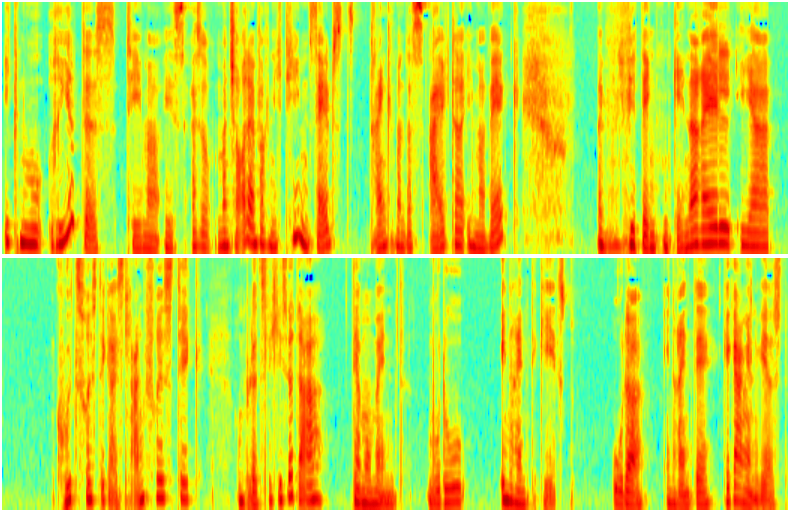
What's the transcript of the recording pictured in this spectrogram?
ignoriertes Thema ist. Also man schaut einfach nicht hin. Selbst drängt man das Alter immer weg. Wir denken generell eher kurzfristig als langfristig und plötzlich ist ja da der Moment, wo du in Rente gehst oder in Rente gegangen wirst.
